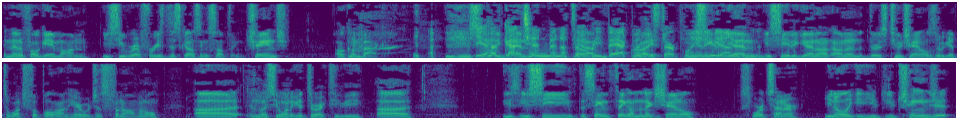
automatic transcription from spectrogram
an NFL game on, you see referees discussing something. Change, I'll come back. You, you see Yeah, it I've got again. 10 minutes. I'll be back when they start playing you see again. It again. You see it again on, on an, there's two channels that we get to watch football on here, which is phenomenal. Uh, unless you want to get DirecTV. Uh, you, you see the same thing on the next channel, Sports Center. You know, like you you change it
